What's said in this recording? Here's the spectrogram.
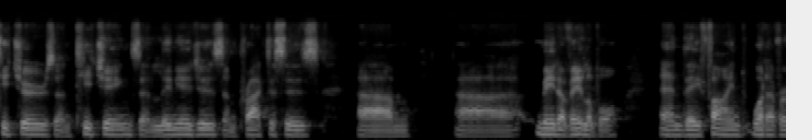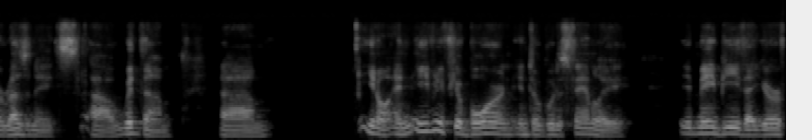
teachers and teachings and lineages and practices um, uh, made available, and they find whatever resonates uh, with them. Um, you know, and even if you're born into a Buddhist family, it may be that your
